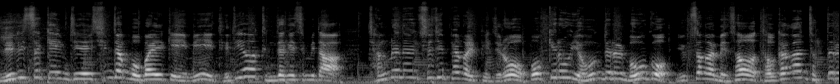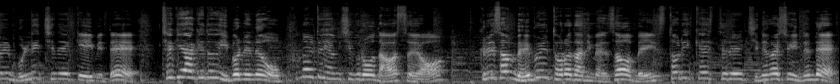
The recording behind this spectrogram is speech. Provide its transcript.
릴리스 게임즈의 신작 모바일 게임이 드디어 등장했습니다. 장르는 수집형 RPG로 뽑기로 영웅들을 모으고 육성하면서 더 강한 적들을 물리치는 게임인데 특이하게도 이번에는 오픈월드 형식으로 나왔어요. 그래서 맵을 돌아다니면서 메인 스토리 퀘스트를 진행할 수 있는데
